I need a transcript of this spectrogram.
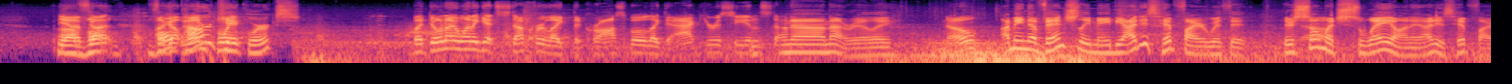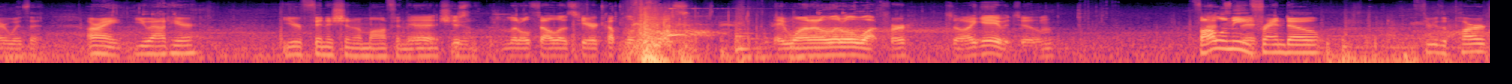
Yeah, uh, I've got- I got power one point- kick works. But don't I want to get stuff for like the crossbow, like the accuracy and stuff? No, not really. No? I mean, eventually maybe. I just hip fire with it. There's so much sway on it. I just hip fire with it. All right, you out here? You're finishing them off in there, Yeah, just little fellas here, a couple of fellas. They wanted a little what for, so I gave it to them. Follow that's me, it. friendo, through the park.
